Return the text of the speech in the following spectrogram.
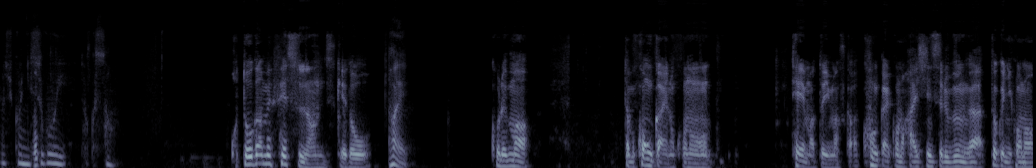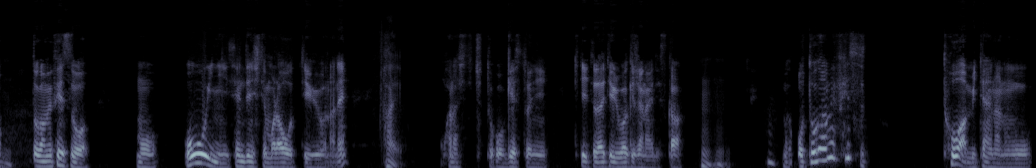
確かにすごいたくさん。音亀フェスなんですけど、はい。これまあ、多分今回のこのテーマといいますか、今回この配信する分が、特にこのうん音亀フェスをもう大いに宣伝してもらおうっていうようなね、はい。お話でちょっとこうゲストに来ていただいているわけじゃないですか。うんうんまあ音亀フェスとはみたいなのを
